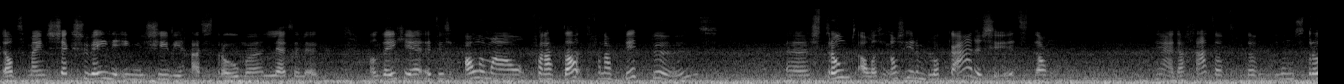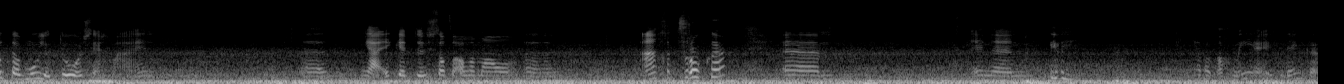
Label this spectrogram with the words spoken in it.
dat mijn seksuele energie weer gaat stromen, letterlijk. Want weet je, het is allemaal vanaf, dat, vanaf dit punt uh, stroomt alles. En als hier een blokkade zit, dan, ja, dan, gaat dat, dan, dan strookt dat moeilijk door, zeg maar. En uh, ja, ik heb dus dat allemaal uh, aangetrokken en um, ja, wat nog meer? Even denken.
